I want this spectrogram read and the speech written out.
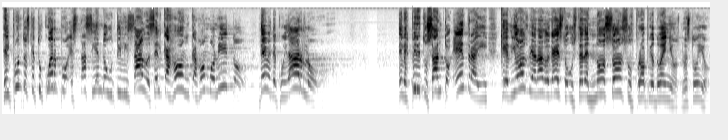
El punto es que tu cuerpo está siendo utilizado, es el cajón, cajón bonito, debes de cuidarlo. El Espíritu Santo entra ahí, que Dios le ha dado, esto, ustedes no son sus propios dueños, no es tuyo.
